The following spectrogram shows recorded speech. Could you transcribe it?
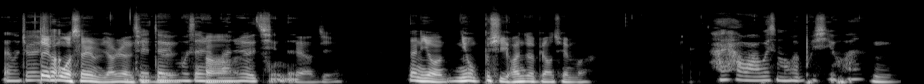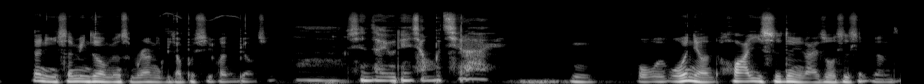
然后就会对陌生人比较热情，对对，陌生人蛮热情的。了解。那你有你有不喜欢这个标签吗？还好啊，为什么会不喜欢？嗯，那你生命中有没有什么让你比较不喜欢的标签？嗯，现在有点想不起来。嗯，我我我问你啊，花艺师对你来说是什么样子？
